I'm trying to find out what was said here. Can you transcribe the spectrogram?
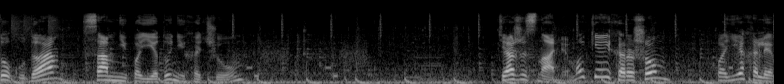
Кто куда? Сам не поеду, не хочу. Тяжи с нами. Окей, хорошо. Поехали.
